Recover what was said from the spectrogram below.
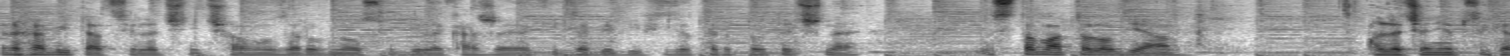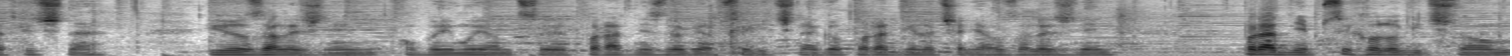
rehabilitację leczniczą, zarówno usługi lekarza, jak i zabiegi fizjoterapeutyczne, stomatologia, leczenie psychiatryczne i uzależnień obejmujące poradnie zdrowia psychicznego, poradnie leczenia uzależnień, poradnię psychologiczną.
